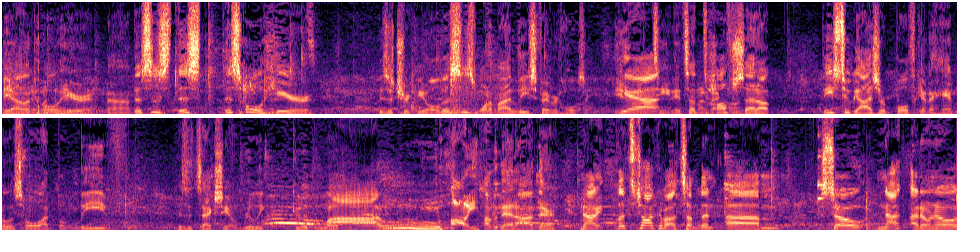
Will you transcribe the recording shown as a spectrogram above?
The island hole here, and uh, this is this this hole here is a tricky hole. This is one of my least favorite holes in, in Yeah. 18. It's a tough setup. These two guys are both going to handle this hole, I believe, because it's actually a really good look. Wow. Ooh, oh, you hung that on there. Now let's talk about something. Um, so not I don't know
